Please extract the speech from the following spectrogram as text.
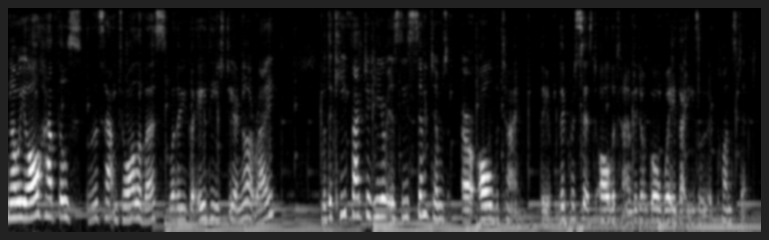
Now, we all have those, this happened to all of us, whether you've got ADHD or not, right? But the key factor here is these symptoms are all the time. They, they persist all the time. They don't go away that easily. They're constant.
